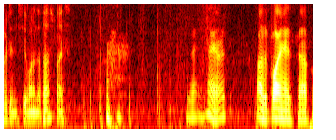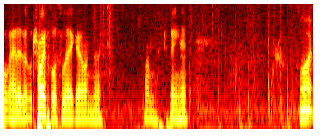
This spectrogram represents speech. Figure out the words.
I didn't see one in the first place. Is that there? Is it? Oh, the biohazard. I thought we had a little Triforce logo on the on the thing here. Alright.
